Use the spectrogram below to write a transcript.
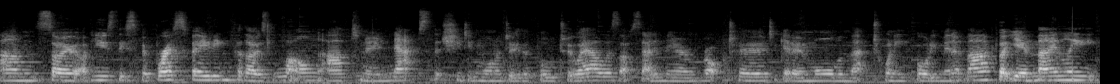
Um, so I've used this for breastfeeding for those long afternoon naps that she didn't want to do the full two hours. I've sat in there and rocked her to get her more than that 20, 40 minute mark. But yeah, mainly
